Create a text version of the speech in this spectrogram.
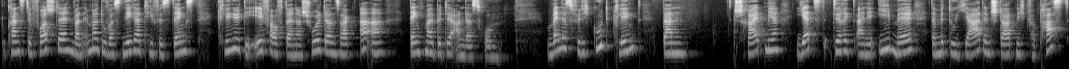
Du kannst dir vorstellen, wann immer du was Negatives denkst, klingelt die Eva auf deiner Schulter und sagt, ah, ah, denk mal bitte andersrum. Und wenn das für dich gut klingt, dann Schreib mir jetzt direkt eine E-Mail, damit du ja den Start nicht verpasst.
